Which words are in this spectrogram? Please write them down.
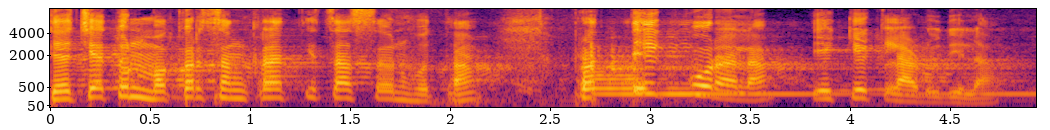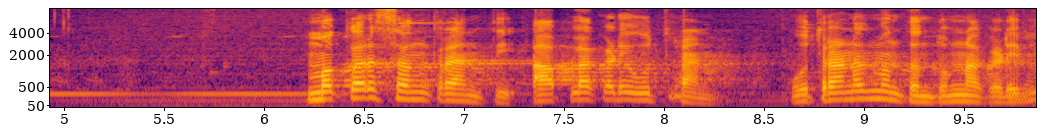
त्याच्यातून मकर संक्रांतीचा सण होता. प्रत्येक पोराला एक एक लाडू दिला. मकर संक्रांती आपल्याकडे उतराण. उतराणच म्हणतात ना तुमनाकडे बी?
